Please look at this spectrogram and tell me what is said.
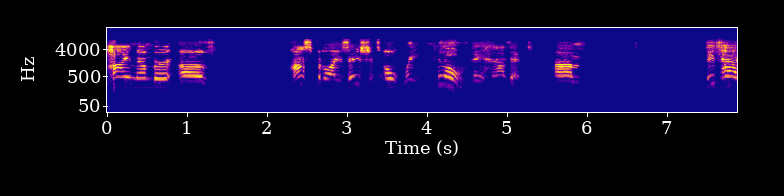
high number of hospitalizations. Oh wait, no, they haven't. Um, they've had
